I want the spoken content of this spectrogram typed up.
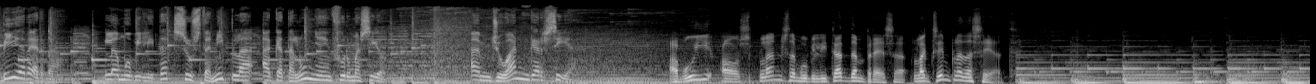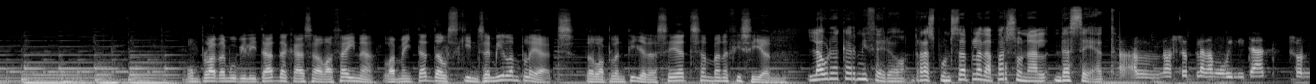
Via Verda, la mobilitat sostenible a Catalunya Informació. Amb Joan Garcia. Avui, els plans de mobilitat d'empresa. L'exemple de SEAT. Un pla de mobilitat de casa a la feina. La meitat dels 15.000 empleats de la plantilla de SEAT se'n beneficien. Laura Carnicero, responsable de personal de SEAT. El nostre pla de mobilitat són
